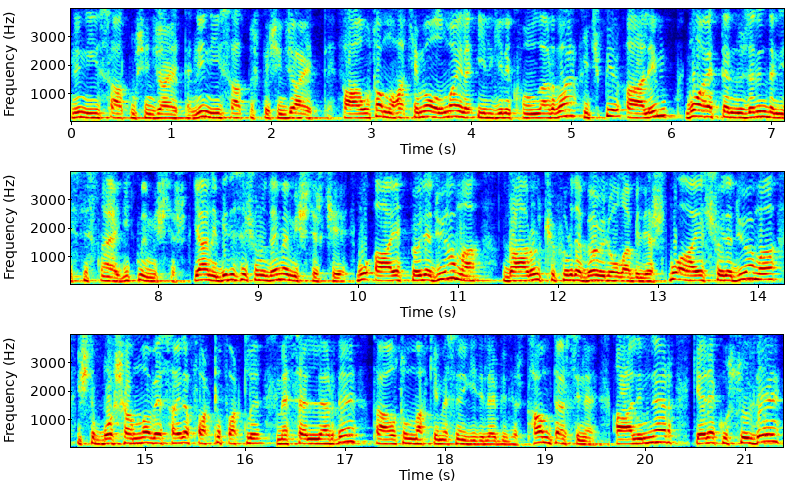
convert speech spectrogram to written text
ne Nisa 60. ayette, ne Nisa 65. ayette. Tağuta muhakeme olmayla ilgili konularda hiçbir alim bu ayetlerin üzerinden istisnaya gitmemiştir. Yani birisi şunu dememiştir ki bu ayet böyle diyor ama darul küfürde böyle olabilir. Bu ayet şöyle diyor ama işte boşanma vesaire farklı farklı meselelerde tağutun mahkemesine gidilebilir. Tam tersine alimler gerek usulde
